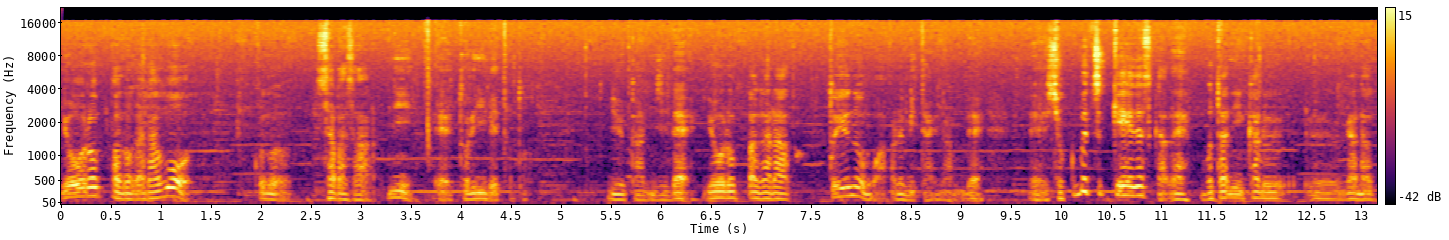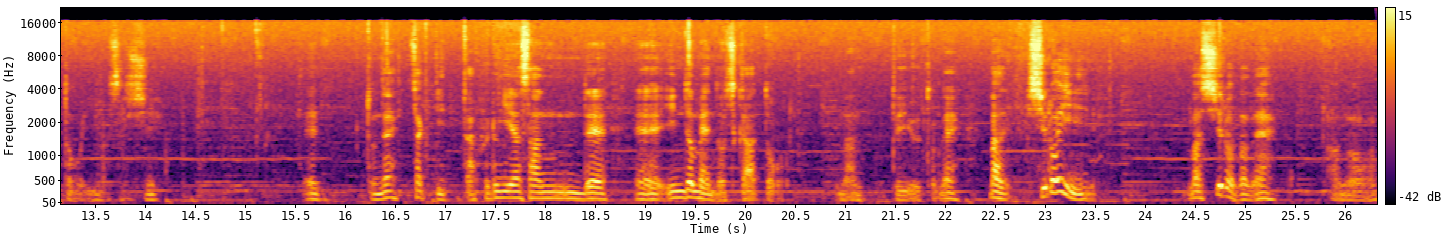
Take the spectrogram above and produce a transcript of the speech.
ヨーロッパの柄をこのサラサに、え、取り入れたという感じでヨーロッパ柄というのもあるみたいなんで。え植物系ですかね。ボタニカル柄と言いますし。えっとねさっき言った古着屋さんで、えインド面のスカートなんていうとねまあ白い真っ白のねあの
